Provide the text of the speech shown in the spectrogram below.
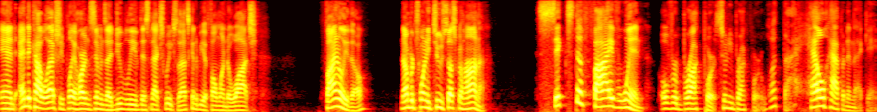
And Endicott will actually play Hardin Simmons, I do believe, this next week. So that's going to be a fun one to watch. Finally, though, number 22, Susquehanna Six to five win over Brockport, SUNY Brockport. What the hell happened in that game?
